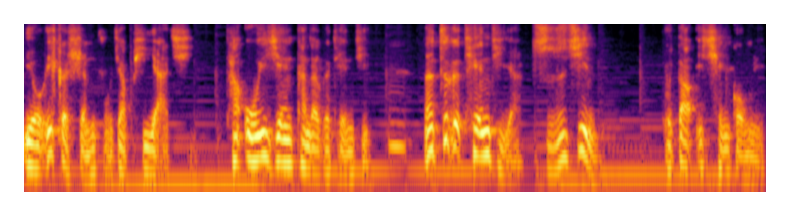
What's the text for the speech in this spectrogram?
有一个神父叫皮亚奇，他无意间看到个天体。嗯，那这个天体啊，直径不到一千公里。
